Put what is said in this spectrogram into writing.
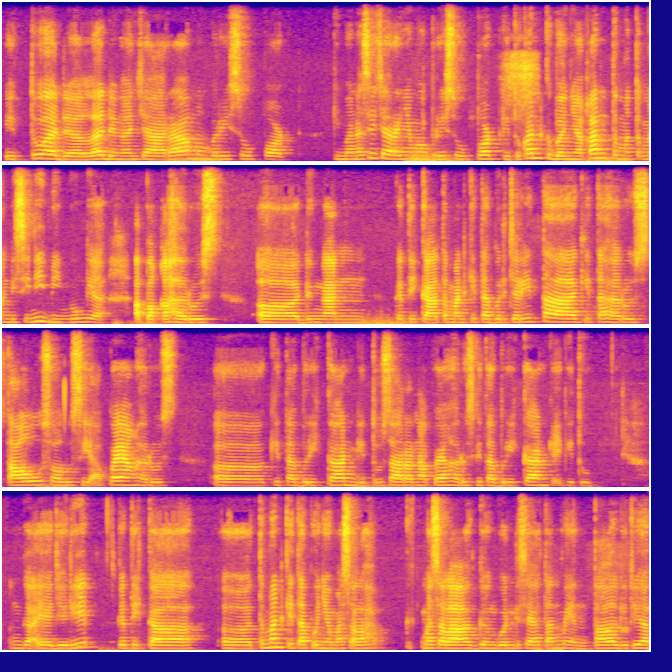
itu adalah dengan cara memberi support gimana sih caranya memberi support gitu kan kebanyakan teman-teman di sini bingung ya apakah harus uh, dengan ketika teman kita bercerita kita harus tahu solusi apa yang harus uh, kita berikan gitu saran apa yang harus kita berikan kayak gitu. Enggak ya jadi ketika uh, teman kita punya masalah masalah gangguan kesehatan mental gitu ya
